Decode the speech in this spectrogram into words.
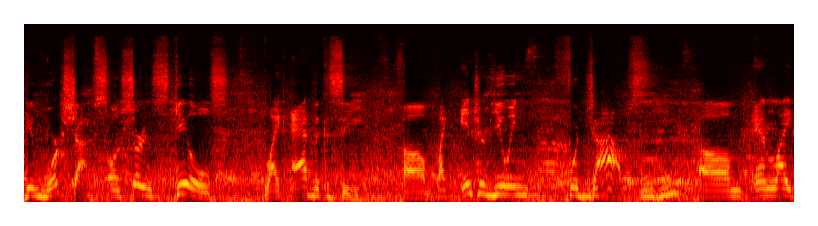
give workshops on certain skills like advocacy um, like interviewing for jobs um, and like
